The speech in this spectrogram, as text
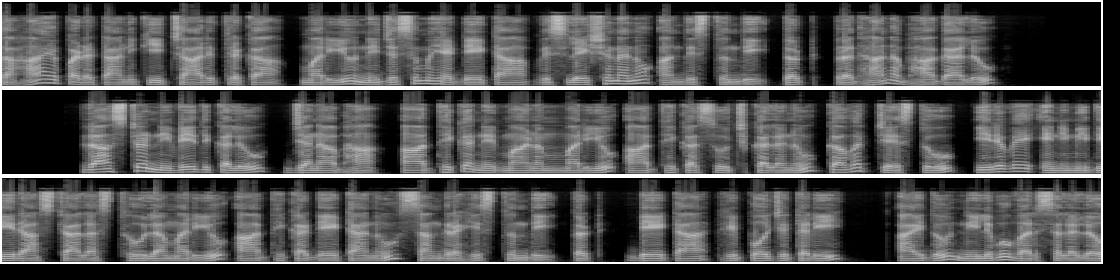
సహాయపడటానికి చారిత్రక మరియు నిజసమయ డేటా విశ్లేషణను అందిస్తుంది. డొట్ ప్రధాన భాగాలు రాష్ట్ర నివేదికలు జనాభా ఆర్థిక నిర్మాణం మరియు ఆర్థిక సూచికలను కవర్ చేస్తూ ఇరవై ఎనిమిది రాష్ట్రాల స్థూల మరియు ఆర్థిక డేటాను సంగ్రహిస్తుంది. డేటా రిపోజిటరీ ఐదు నిలువు వరుసలలో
